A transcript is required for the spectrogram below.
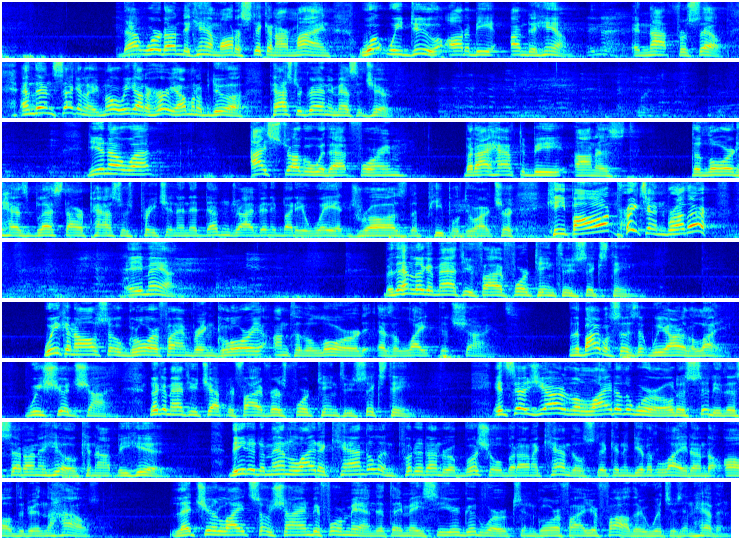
That word unto Him ought to stick in our mind. What we do ought to be unto Him Amen. and not for self. And then, secondly, Mo, we got to hurry. I'm going to do a Pastor Granny message here. Do you know what? I struggle with that for him, but I have to be honest. the Lord has blessed our pastors preaching, and it doesn't drive anybody away. It draws the people to our church. Keep on preaching, brother. Amen. But then look at Matthew 5 14 through 16. We can also glorify and bring glory unto the Lord as a light that shines. And the Bible says that we are the light. We should shine. Look at Matthew chapter 5, verse 14 through 16. It says, Ye are the light of the world, a city that's set on a hill cannot be hid. Neither do men light a candle and put it under a bushel, but on a candlestick, and to give it light unto all that are in the house. Let your light so shine before men that they may see your good works and glorify your Father which is in heaven.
